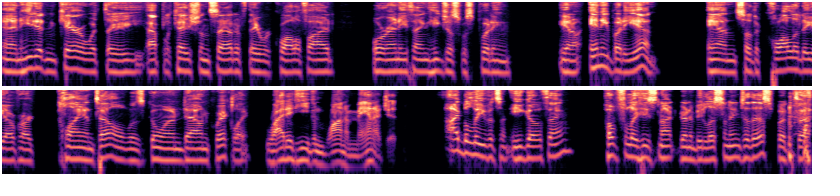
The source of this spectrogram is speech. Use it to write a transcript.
and he didn't care what the application said if they were qualified or anything. He just was putting, you know, anybody in. And so the quality of our clientele was going down quickly. Why did he even want to manage it? I believe it's an ego thing. Hopefully, he's not going to be listening to this, but uh,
